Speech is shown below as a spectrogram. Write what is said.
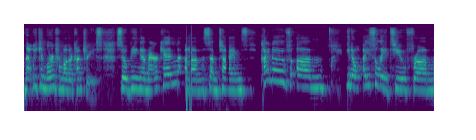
that we can learn from other countries. So being American um, sometimes kind of, um, you know, isolates you from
